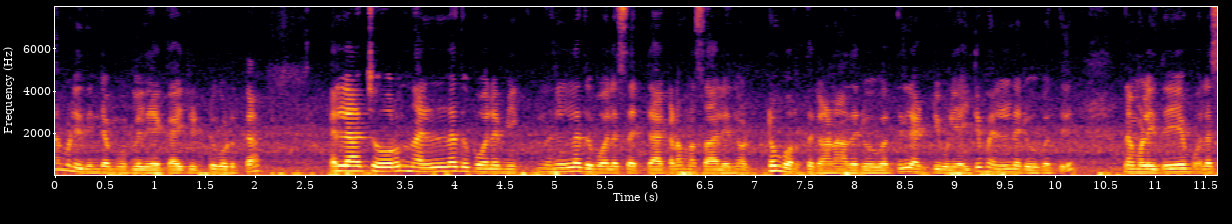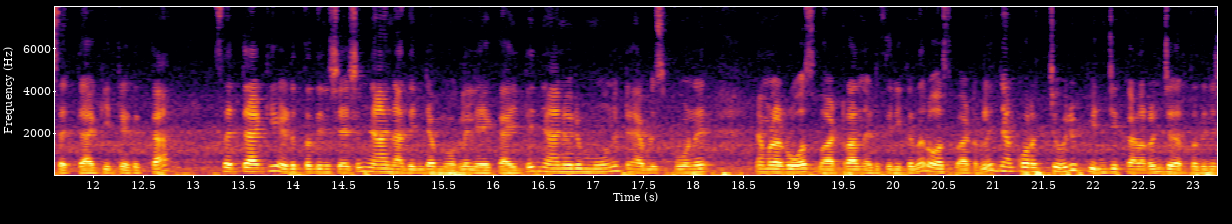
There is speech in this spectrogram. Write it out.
നമ്മൾ ഇതിന്റെ മുകളിലേക്കായിട്ട് ഇട്ട് കൊടുക്കാം. എല്ലാ ചോറും നല്ലതുപോലെ മി നല്ലതുപോലെ സെറ്റാക്കണം മസാലയിൽ നിന്ന് ഒട്ടും പുറത്ത് കാണാതെ രൂപത്തിൽ അടിപൊളിയായിട്ട് നല്ല രൂപത്തിൽ നമ്മൾ ഇതേപോലെ സെറ്റാക്കിയിട്ട് എടുക്കുക സെറ്റാക്കി എടുത്തതിന് ശേഷം ഞാൻ അതിന്റെ മുകളിലേക്കായിട്ട് ഞാനൊരു മൂന്ന് ടേബിൾ സ്പൂണ് നമ്മൾ റോസ് വാട്ടറാണ് എടുത്തിരിക്കുന്നത് റോസ് വാട്ടറിൽ ഞാൻ കുറച്ച് ഒരു പിഞ്ച് കളറും ചേർത്തതിന്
